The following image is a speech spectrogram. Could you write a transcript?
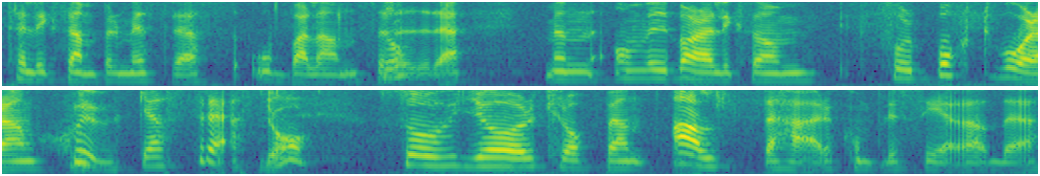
till exempel med stress obalanser i det. Men om vi bara liksom får bort våran sjuka stress så gör kroppen allt det här komplicerade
